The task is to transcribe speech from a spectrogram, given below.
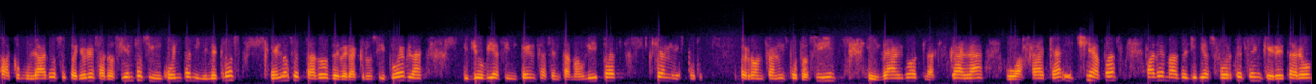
acumulados superiores a 250 milímetros en los estados de Veracruz y Puebla, lluvias intensas en Tamaulipas, San Luis Potosí, perdón, San Luis Potosí, Hidalgo, Tlaxcala, Oaxaca y Chiapas, además de lluvias fuertes en Querétaro,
